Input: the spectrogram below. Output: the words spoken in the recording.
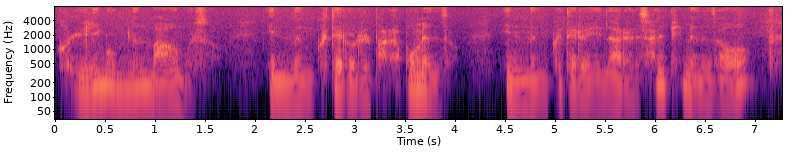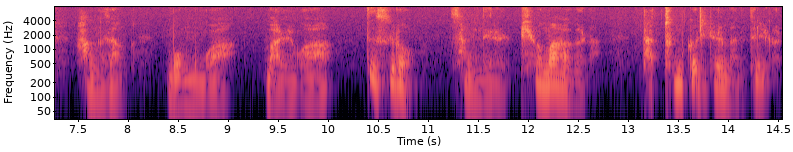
걸림없는 마음으로 있는 그대로를 바라보면서 있는 그대로의 나를 살피면서 항상 몸과 말과 뜻으로 상대를 폄하하거나 다툼거리를 만들거나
